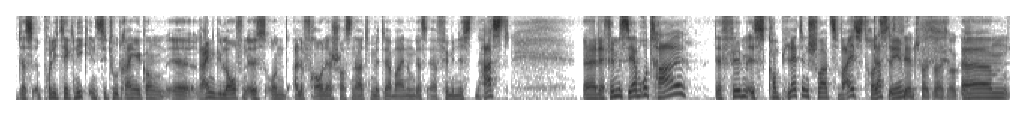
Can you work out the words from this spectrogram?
das Polytechnik-Institut reingegangen, äh, reingelaufen ist und alle Frauen erschossen hat mit der Meinung, dass er Feministen hasst. Äh, der Film ist sehr brutal. Der Film ist komplett in Schwarz-Weiß trotzdem. Das ist der in Schwarz-Weiß, okay. Ähm,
